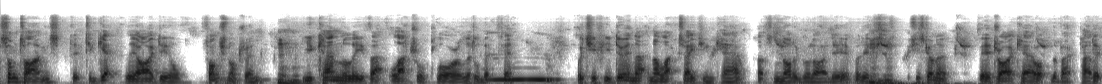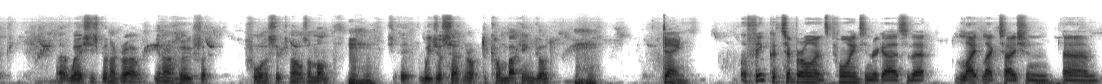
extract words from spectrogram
sometimes to, to get the ideal functional trim, Mhm. you can leave that lateral claw a little bit thin. Which, if you're doing that in a lactating cow, that's not a good idea. But if Mhm. she's going to be a dry cow up the back paddock, uh, where she's going to grow, you know, hoof at four to six miles a month, Mm-hmm. it, we just setting her up to come back in good. Dean. I think to Brian's point in regards to that late lactation um,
